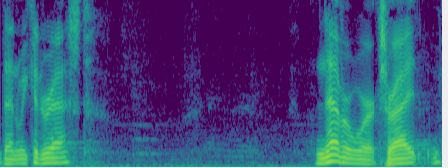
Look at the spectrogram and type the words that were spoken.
then we could rest. Never works, right? And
